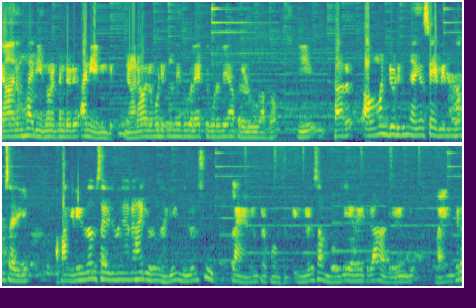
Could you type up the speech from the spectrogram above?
ഞാനും ഹരി എന്ന് പറഞ്ഞിട്ട് എന്റെ ഒരു അനിയനുണ്ട്. ഞാൻ അവനും കൂടി തന്നെ ഇതുപോലെ ഏറ്റവും കൂടുതൽ യാത്രകൾ പോകും. അപ്പോൾ ഈ കാർ അവൻ വണ്ടി ഓടിക്കും ഞാൻ സൈഡിൽ ഇരുന്ന് സംസാരിക്കും. അപ്പൊ അങ്ങനെ ഇരുന്ന് സംസാരിച്ചപ്പോൾ ഞാൻ ഹരിയോട് ഹരി ഇങ്ങനെ ഒരു ഷൂട്ട് പ്ലാൻ ഉണ്ട് കോൺസെപ്റ്റ് ഇങ്ങനെ ഒരു സംഭവം ചെയ്യാനായിട്ട് ഒരു ആഗ്രഹമുണ്ട്. ഭയങ്കര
